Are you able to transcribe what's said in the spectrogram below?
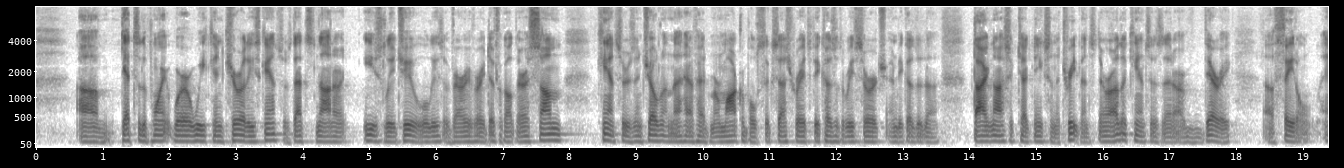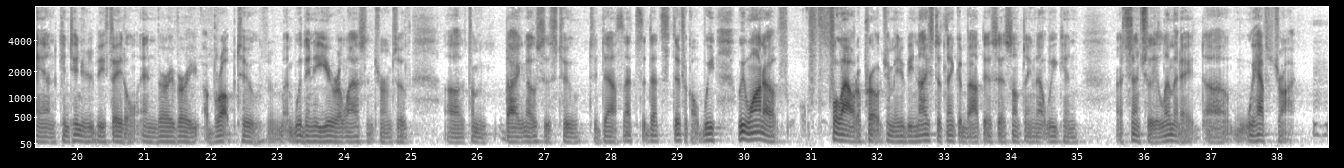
um, get to the point where we can cure these cancers. That's not easily achievable. These are very, very difficult. There are some cancers in children that have had remarkable success rates because of the research and because of the diagnostic techniques and the treatments. There are other cancers that are very uh, fatal and continue to be fatal and very, very abrupt too, within a year or less in terms of uh, from diagnosis to, to death. That's, that's difficult. We, we want a f- full out approach. I mean, it'd be nice to think about this as something that we can essentially eliminate. Uh, we have to try. Mm-hmm.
